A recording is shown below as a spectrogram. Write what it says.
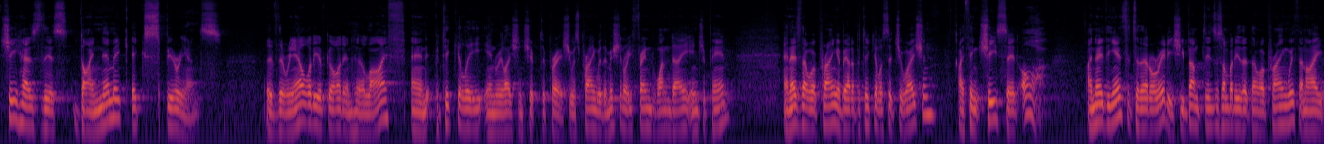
she has this dynamic experience of the reality of God in her life, and particularly in relationship to prayer. She was praying with a missionary friend one day in Japan, and as they were praying about a particular situation, I think she said, Oh, I know the answer to that already. She bumped into somebody that they were praying with, and I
